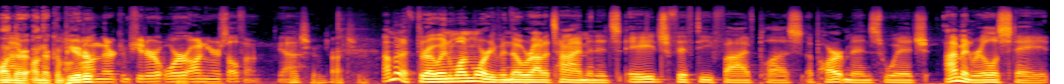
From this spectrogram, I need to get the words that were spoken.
On their- uh, on their computer? on their computer, or on your cell phone. Yeah. Gotcha, gotcha. I'm going to throw in one more, even though we're out of time, and it's age 55 plus apartments, which I'm in real estate.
